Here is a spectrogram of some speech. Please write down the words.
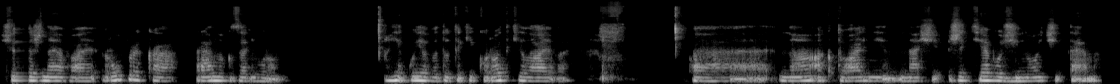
щотижнева рубрика Ранок з Алюром, яку я веду такі короткі лайви е, на актуальні наші життєво-жіночі теми.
